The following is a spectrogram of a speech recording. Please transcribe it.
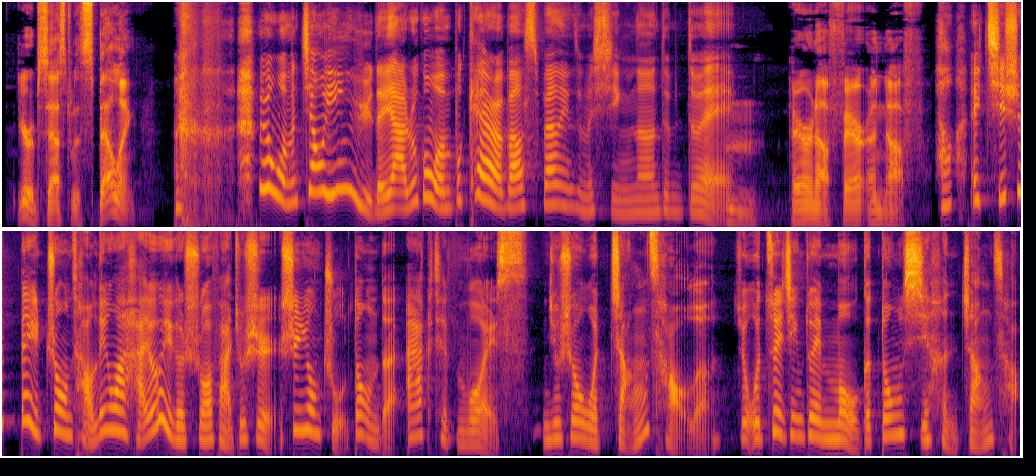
You're obsessed with spelling. 因为我们教英语的呀，如果我们不 care about spelling 怎么行呢？对不对？ Fair enough. Fair enough. 好，哎，其实被种草，另外还有一个说法，就是是用主动的 active voice，你就说我长草了，就我最近对某个东西很长草。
